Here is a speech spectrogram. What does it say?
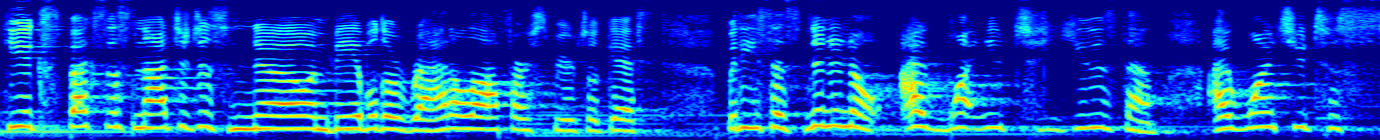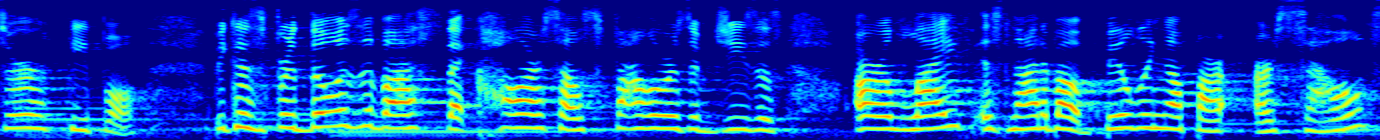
He expects us not to just know and be able to rattle off our spiritual gifts, but he says, No, no, no, I want you to use them. I want you to serve people. Because for those of us that call ourselves followers of Jesus, our life is not about building up our, ourselves,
